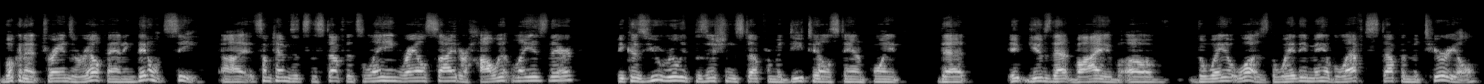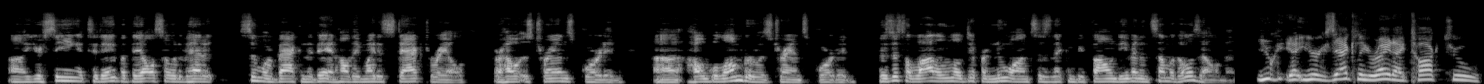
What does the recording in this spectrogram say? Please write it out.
looking at trains or rail fanning, they don't see. Uh, sometimes it's the stuff that's laying rail side or how it lays there because you really position stuff from a detail standpoint that it gives that vibe of the way it was, the way they may have left stuff and material. Uh, you're seeing it today, but they also would have had it similar back in the day and how they might have stacked rail or how it was transported, uh, how lumber was transported. There's just a lot of little different nuances that can be found even in some of those elements. You, you're exactly right. I talked to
